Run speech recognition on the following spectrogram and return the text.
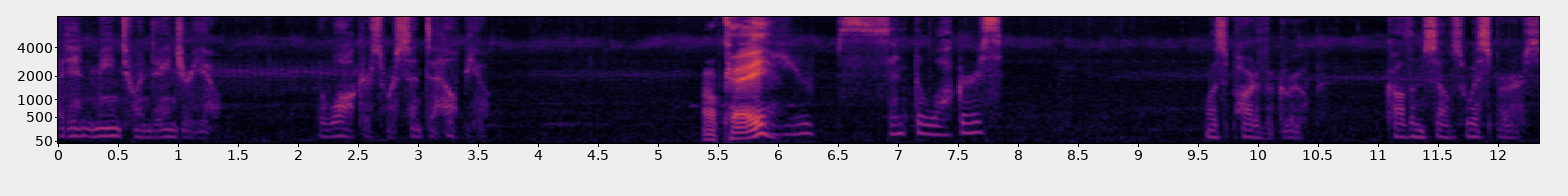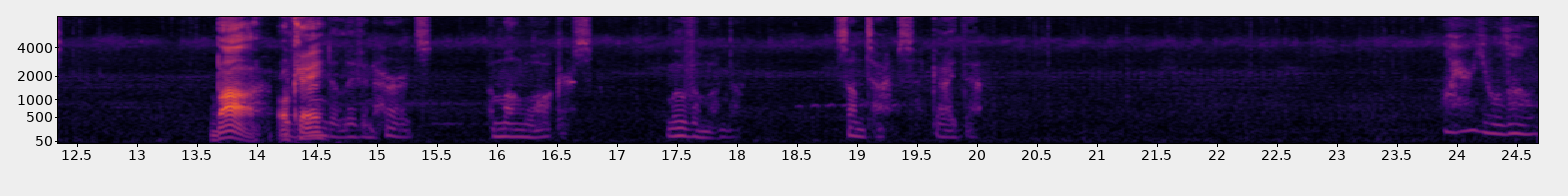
I didn't mean to endanger you. The walkers were sent to help you. Okay. You sent the walkers? Was part of a group. Call themselves Whisperers. They've Okay. learned to live in herds, among walkers. Move among them. Sometimes guide them. Why are you alone,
